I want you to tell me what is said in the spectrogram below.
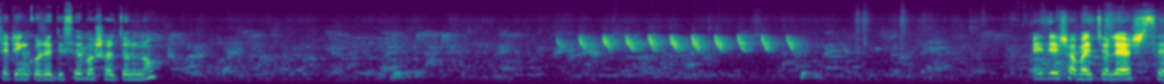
সেটিং করে দিছে বসার জন্য। এই যে সবাই চলে আসছে।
